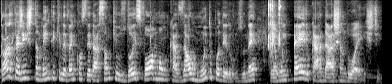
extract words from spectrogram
Claro que a gente também tem que levar em consideração que os dois formam um casal muito poderoso, né? É um império Kardashian do Oeste.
